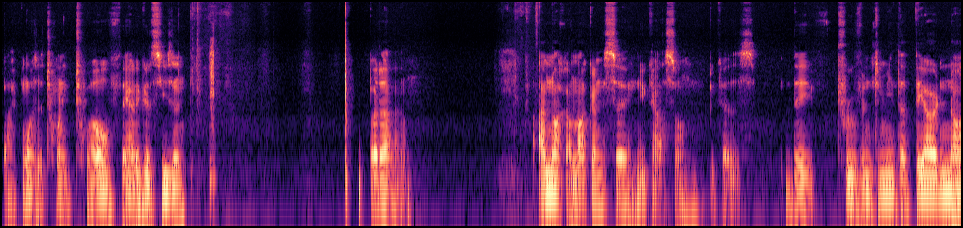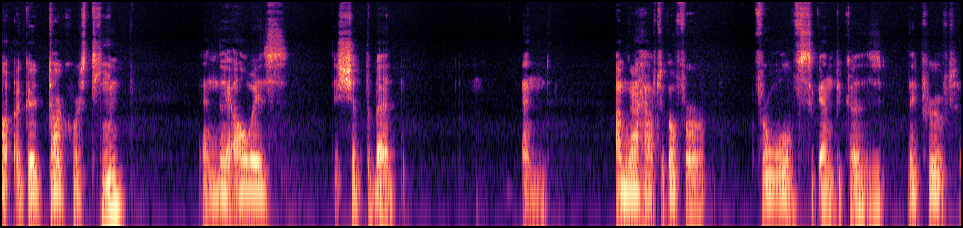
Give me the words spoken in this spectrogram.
back was it 2012 they had a good season. But uh, I'm not I'm not gonna say Newcastle because they've proven to me that they are not a good dark horse team, and they always they shit the bed. And I'm gonna have to go for for Wolves again because they proved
